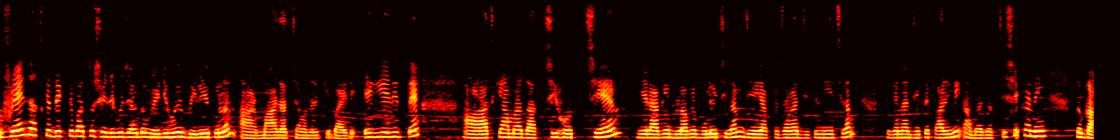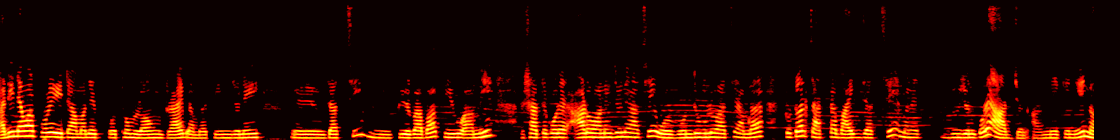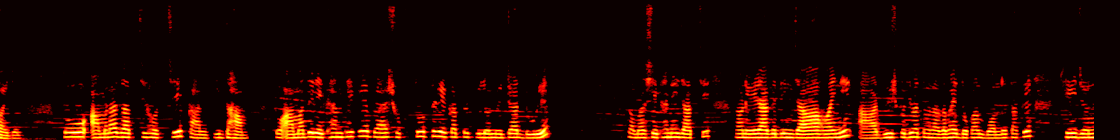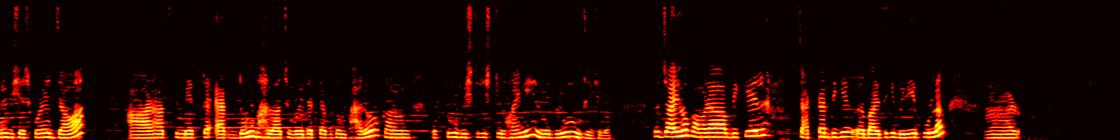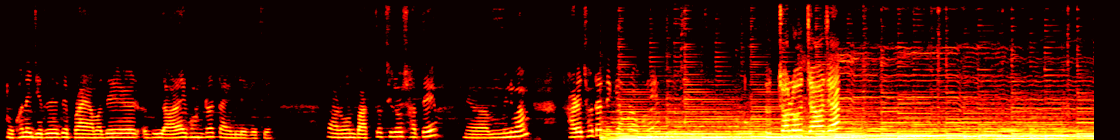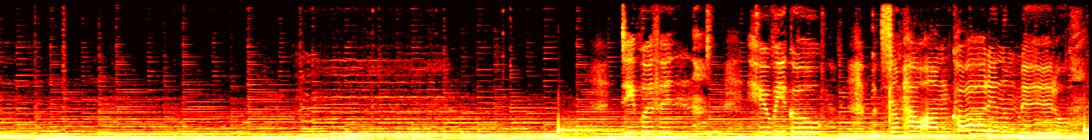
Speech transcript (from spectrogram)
তো ফ্রেন্ডস আজকে দেখতে পাচ্ছ সেজেগুলো একদম রেডি হয়ে বেরিয়ে পড়লাম আর মা যাচ্ছে আমাদেরকে বাইরে এগিয়ে দিতে। আর আজকে আমরা যাচ্ছি হচ্ছে, এর আগে ব্লগে বলেছিলাম যে একটা জায়গায় যেতে নিয়েছিলাম, সেখানে আর যেতে পারিনি, আমরা যাচ্ছি সেখানেই। তো গাড়ি নেওয়ার পরে এটা আমাদের প্রথম লং ড্রাইভ আমরা তিনজনেই যাচ্ছি। পিউর বাবা, পিউ, আমি, সাথে করে আরও অনেকজনে আছে, ওর বন্ধুগুলো আছে। আমরা টোটাল চারটা বাইক যাচ্ছে মানে দুজন করে আটজন, আর মেয়েকে নিয়ে নয়জন। তো আমরা যাচ্ছি হচ্ছে কানকি ধাম। তো আমাদের এখান থেকে প্রায় সত্তর থেকে একাত্তর কিলোমিটার দূরে। তো আমরা সেখানেই যাচ্ছি। কারণ এর আগের দিন যাওয়া হয়নি। আর বৃহস্পতিবার তোমার দাদাভাইয়ের দোকান বন্ধ থাকে, সেই জন্য বিশেষ করে যাওয়া। আর আজকে মেঘটা একদমই ভালো আছে ওয়েদারটা একদম ভালো, কারণ একটুকু বৃষ্টি টিষ্টি হয়নি, রোদ্রু উঠেছিল। তো যাই হোক, আমরা বিকেল চারটার দিকে বাড়ি থেকে বেরিয়ে পড়লাম। আর ওখানে যেতে যেতে প্রায় আমাদের দুই আড়াই ঘণ্টা টাইম লেগেছে কারণ বাচ্চা ছিল সাথে মিনিমাম সাড়ে ছটার দিকে আমরা ওখানে তো চলো যাওয়া যাক within, here we go. But somehow I'm caught in the middle.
